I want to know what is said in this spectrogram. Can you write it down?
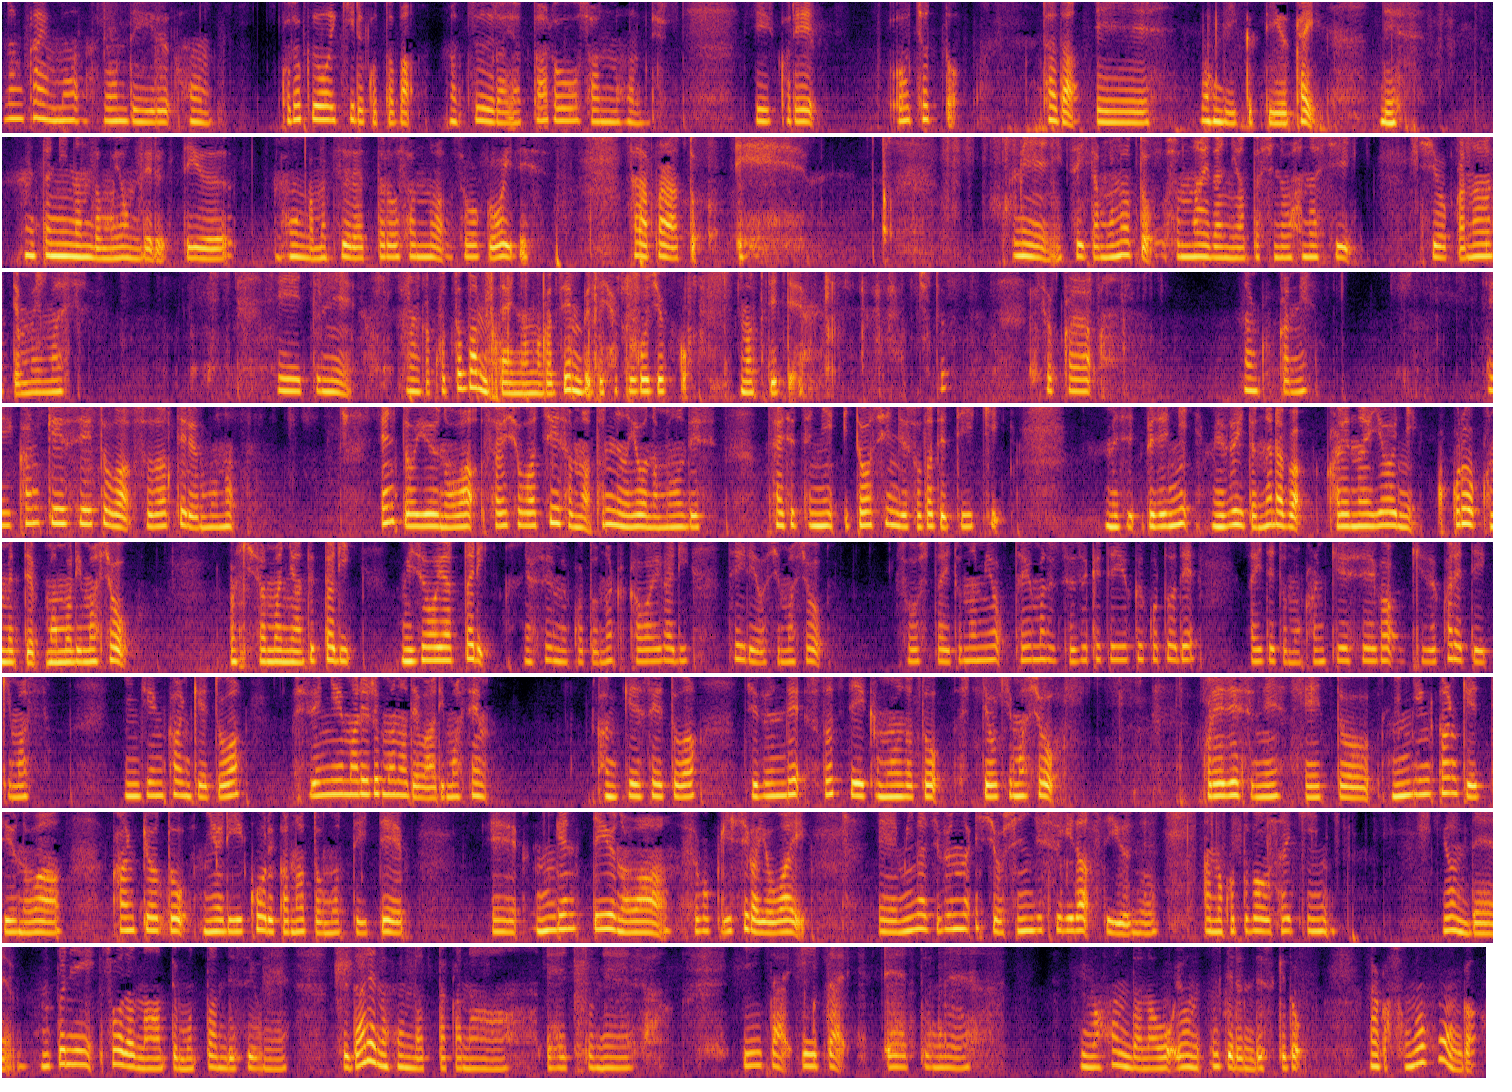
何回も読んでいる本、孤独を生きる言葉、松浦弥太郎さんの本です。えーこれをちょっと、ただ、えー読んでいくっていう回です。本当に何度も読んでるっていう本が松浦弥太郎さんのはすごく多いです。パラパラと、えー、目についたものと、その間に私の話しようかなって思います。えーとね、なんか言葉みたいなのが全部で150個載ってて、ちょっと、そっから、何個かね。えー関係性とは育てるもの。縁というのは最初は小さな種のようなものです。大切に愛おしんで育てていき、無事無事に芽吹いたならば枯れないように心を込めて守りましょう。お日様に当てたり、水をやったり、休むことなく可愛がり、手入れをしましょう。そうした営みを絶えまず続けていくことで、相手との関係性が築かれていきます。人間関係とは自然に生まれるものではありません。関係性とは自分で育てていくものだと知っておきましょう。これですね。えっ、と、人間関係っていうのは環境とニアリーイコールかなと思っていて、えー人間っていうのはすごく意志が弱い。えーみんな自分の意志を信じすぎだっていうね、あの言葉を最近読んで、本当にそうだなって思ったんですよね。それ誰の本だったかな？えーっとね、さ、言いたい、言いたい。えーっとね、今本棚を読ん見てるんですけど、なんかその本が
